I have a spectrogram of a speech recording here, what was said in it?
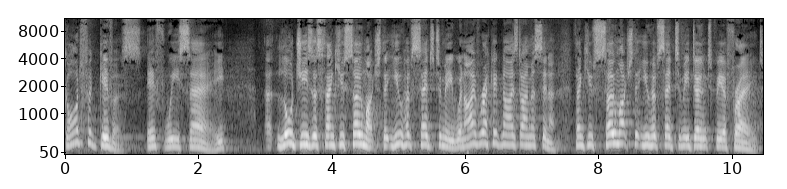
God forgive us if we say, uh, Lord Jesus, thank you so much that you have said to me, when I've recognized I'm a sinner, thank you so much that you have said to me, don't be afraid.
